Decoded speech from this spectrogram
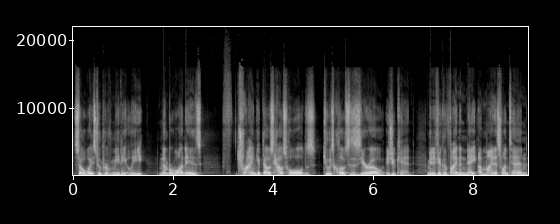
So ways to improve immediately. Number one is try and get those households to as close as zero as you can. I mean, if you can find a, a minus 110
